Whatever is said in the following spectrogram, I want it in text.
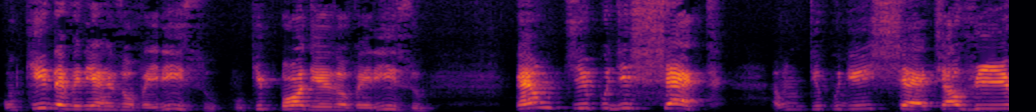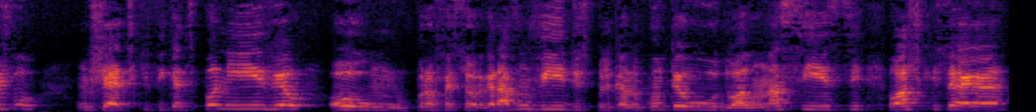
o que deveria resolver isso, o que pode resolver isso, é um tipo de chat, é um tipo de chat ao vivo, um chat que fica disponível, ou um professor grava um vídeo explicando o conteúdo, o aluno assiste. Eu acho que isso é.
